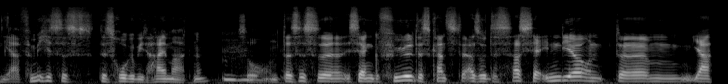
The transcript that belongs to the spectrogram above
Ja, für mich ist das, das Ruhrgebiet Heimat. Ne? Mhm. So, und das ist, äh, ist ja ein Gefühl, das kannst du, also das hast du ja in dir und ähm, ja,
